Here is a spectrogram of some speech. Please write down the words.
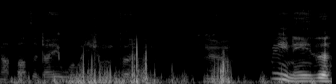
Not bothered, I woolly jumper. No, me neither.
